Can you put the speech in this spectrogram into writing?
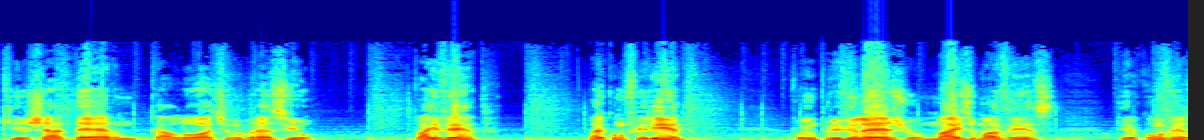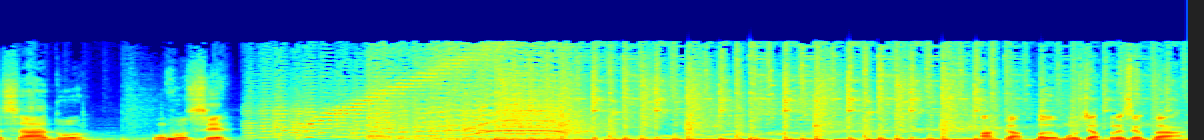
que já deram calote no Brasil? Vai vendo, vai conferindo. Foi um privilégio, mais uma vez, ter conversado com você. Acabamos de apresentar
